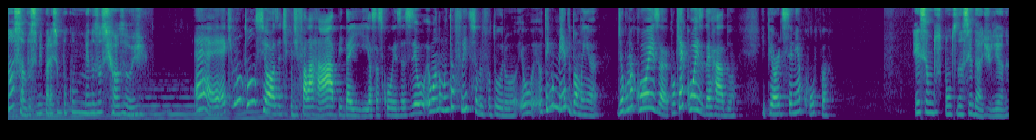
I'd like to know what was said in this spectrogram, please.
Nossa, você me parece um pouco menos ansiosa hoje. É, é que eu não tô ansiosa, tipo, de falar rápida e essas coisas. Eu, eu ando muito aflita sobre o futuro. Eu, eu tenho medo do amanhã. De alguma coisa, qualquer coisa dar errado. E pior de ser minha culpa. Esse é um dos pontos da ansiedade, Juliana.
